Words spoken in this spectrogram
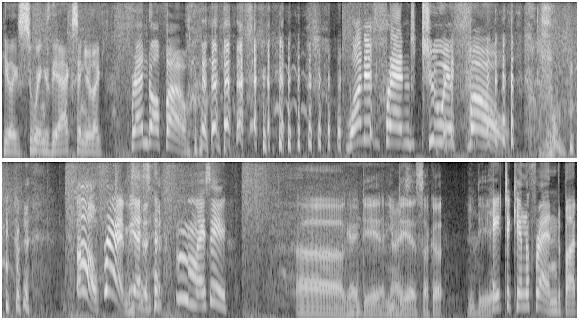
He like swings the axe, and you're like, friend or foe? One if friend, two if foe. oh, friend. yes. Hmm, I see. Uh, okay. You did. You Nice. did, sucker. You did. Hate to kill a friend, but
